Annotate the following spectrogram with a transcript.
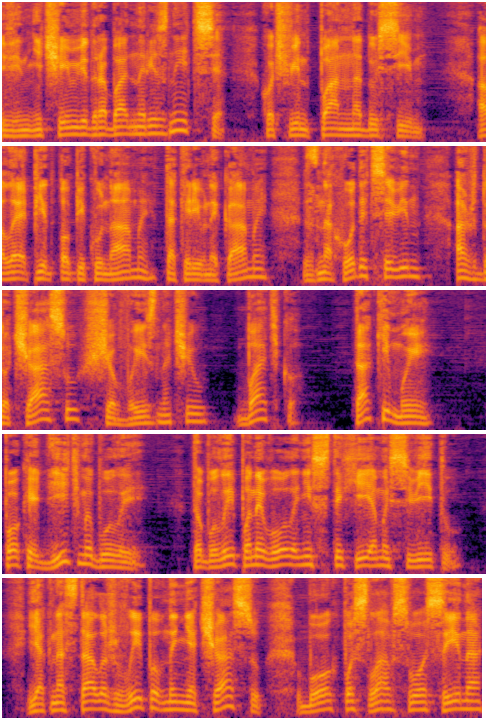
він нічим від раба не різниться, хоч він пан над усім, але під опікунами та керівниками знаходиться він аж до часу, що визначив батько. Так і ми, поки дітьми були, то були поневолені стихіями світу. Як настало ж виповнення часу, Бог послав свого сина,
